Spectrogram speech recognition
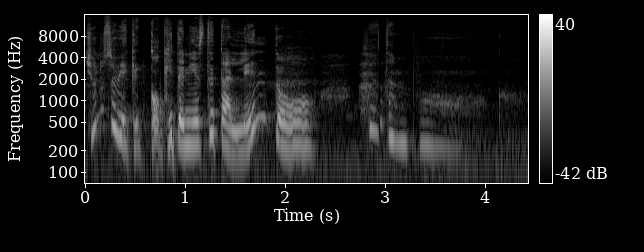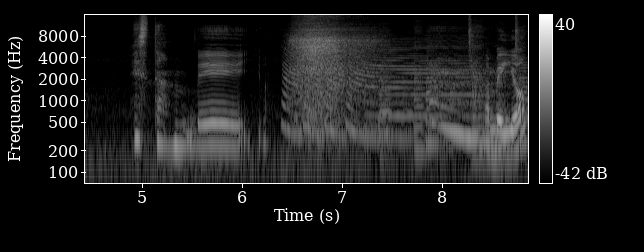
Yo no sabía que Coqui tenía este talento. Yo tampoco. Es tan bello. ¿Tan bello?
